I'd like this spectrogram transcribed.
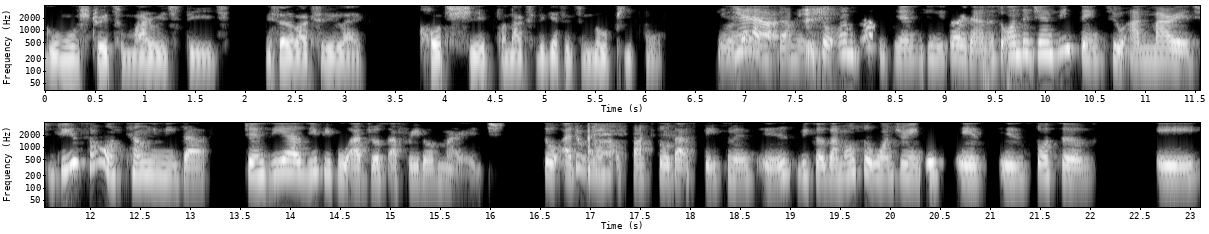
go move straight to marriage stage instead of actually like courtship and actually getting to know people. Right. Yeah. I mean, so on that Gen Z, sorry, Diana. So on the Gen Z thing too, and marriage, do you? Someone was telling me that Gen Zers, you people are just afraid of marriage. So I don't know how factual that statement is because I'm also wondering if it is sort of a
